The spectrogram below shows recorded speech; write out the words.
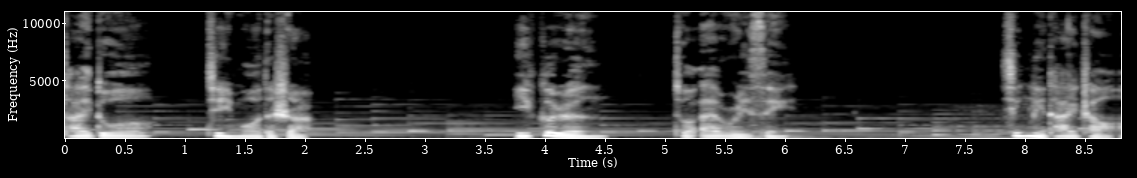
太多寂寞的事儿，一个人做 everything，心里太吵，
